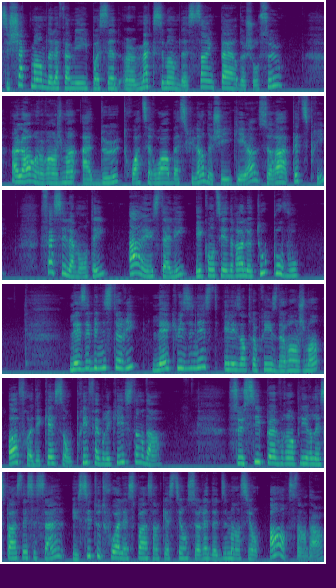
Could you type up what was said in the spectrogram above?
Si chaque membre de la famille possède un maximum de cinq paires de chaussures, alors un rangement à deux, trois tiroirs basculants de chez Ikea sera à petit prix, facile à monter, à installer et contiendra le tout pour vous. Les ébénisteries, les cuisinistes et les entreprises de rangement offrent des caissons préfabriqués standards. Ceux-ci peuvent remplir l'espace nécessaire et si toutefois l'espace en question serait de dimension hors standard,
